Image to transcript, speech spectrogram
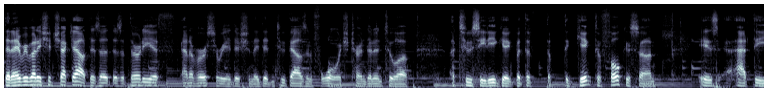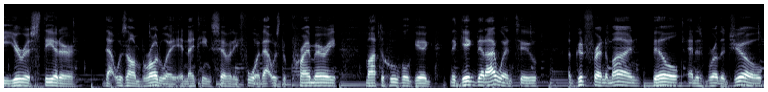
that everybody should check out. There's a there's a 30th anniversary edition they did in 2004, which turned it into a a two CD gig. But the, the the gig to focus on is at the Uris Theater that was on Broadway in 1974. That was the primary the gig. The gig that I went to, a good friend of mine, Bill, and his brother Joe,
